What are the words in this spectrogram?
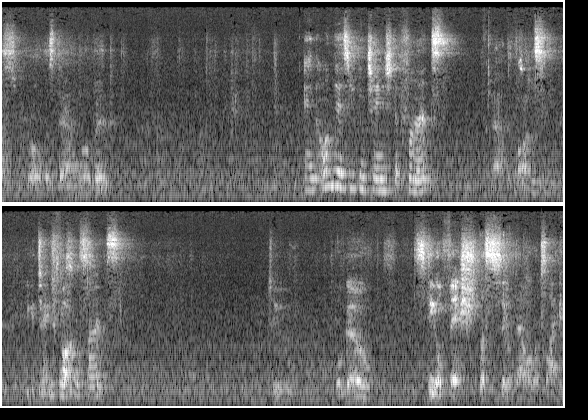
Scroll this down a little bit. And on this, you can change the fonts. Ah, the fonts. You can You change can change fonts the fonts. to, we'll go Steelfish. Let's see what that one looks like.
